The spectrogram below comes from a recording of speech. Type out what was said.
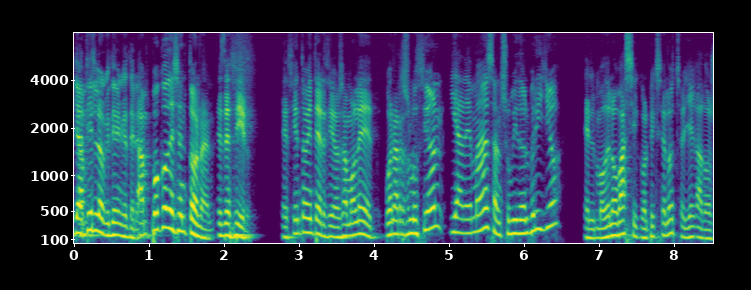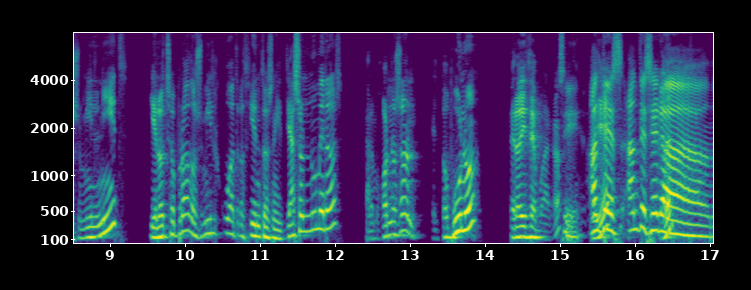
Ya Tam- tiene lo que tienen que tener. tampoco desentonan. Es decir, eh, 120 Hz AMOLED, buena resolución y además han subido el brillo. El modelo básico, el Pixel 8, llega a 2000 nits y el 8 Pro a 2400 nits. Ya son números que a lo mejor no son el top 1, pero dice, bueno, Sí. Antes, antes era.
